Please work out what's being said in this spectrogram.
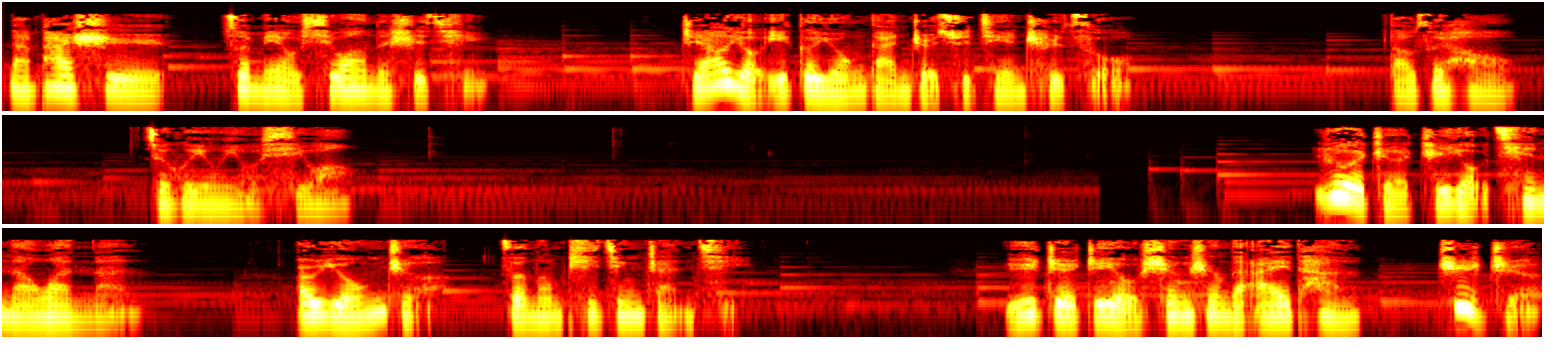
哪怕是最没有希望的事情，只要有一个勇敢者去坚持做，到最后就会拥有希望。弱者只有千难万难，而勇者则能披荆斩棘。愚者只有声声的哀叹，智者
